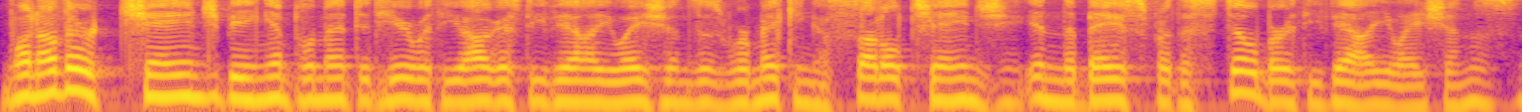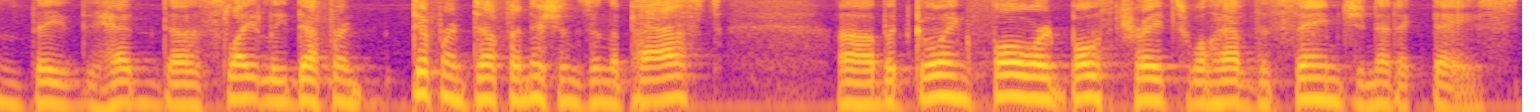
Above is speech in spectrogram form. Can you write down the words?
One other change being implemented here with the August evaluations is we're making a subtle change in the base for the stillbirth evaluations. They had uh, slightly different different definitions in the past, uh, but going forward, both traits will have the same genetic base.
